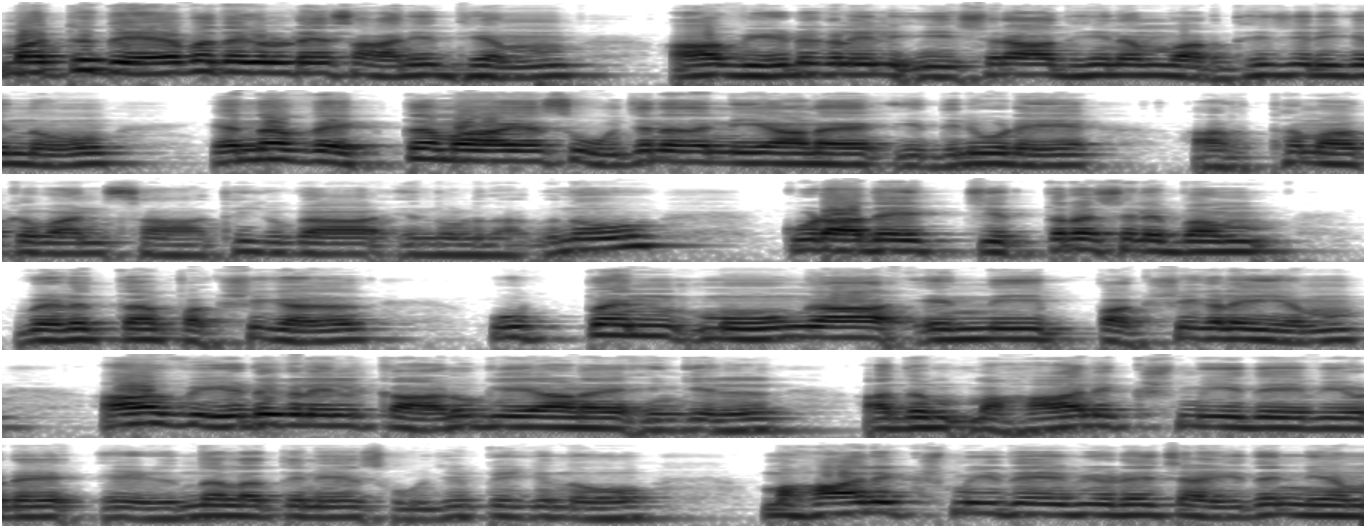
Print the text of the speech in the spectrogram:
മറ്റ് ദേവതകളുടെ സാന്നിധ്യം ആ വീടുകളിൽ ഈശ്വരാധീനം വർദ്ധിച്ചിരിക്കുന്നു എന്ന വ്യക്തമായ സൂചന തന്നെയാണ് ഇതിലൂടെ അർത്ഥമാക്കുവാൻ സാധിക്കുക എന്നുള്ളതാകുന്നു. കൂടാതെ ചിത്രശലഭം വെളുത്ത പക്ഷികൾ ഉപ്പൻ മൂങ്ങ എന്നീ പക്ഷികളെയും ആ വീടുകളിൽ കാണുകയാണ് എങ്കിൽ അത് മഹാലക്ഷ്മി ദേവിയുടെ എഴുന്നള്ളത്തിനെ സൂചിപ്പിക്കുന്നു. മഹാലക്ഷ്മി ദേവിയുടെ ചൈതന്യം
